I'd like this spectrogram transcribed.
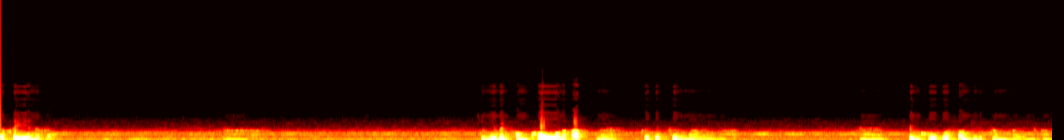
นักเรียนนะครับส่วนนี้เป็นของครูนะครับนะก็จะขึ้นมาเลยนะครับนะเป็นครูผู้สอนกิจกรรมอะไรนะครับ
